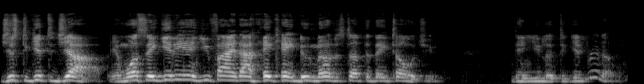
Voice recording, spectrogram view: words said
just to get the job. And once they get in, you find out they can't do none of the stuff that they told you. Then you look to get rid of them.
